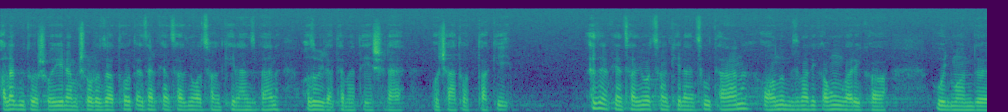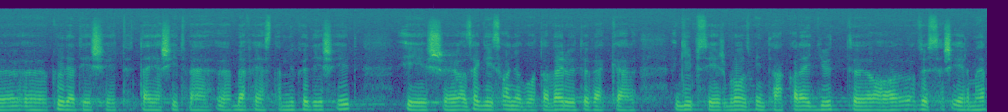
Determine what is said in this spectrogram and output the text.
a legutolsó éremsorozatot 1989-ben az újratemetésre bocsátotta ki. 1989 után a numizmatika hungarika úgymond küldetését teljesítve befejezte működését, és az egész anyagot a verőtövekkel, gipsz és bronzmintákkal együtt az összes érmet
